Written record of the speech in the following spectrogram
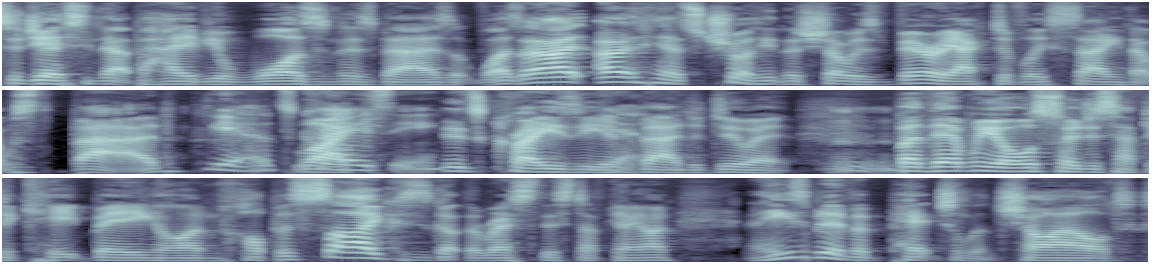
suggesting that behavior wasn't as bad as it was? And I, I don't think that's true. I think the show is very actively saying that was bad. Yeah, it's Like, crazy. It's crazy Yeah. and bad to do it. Mm. But then we also just have to keep being on Hopper's side because he's got the rest of this stuff going on. And he's a bit of a petulant child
